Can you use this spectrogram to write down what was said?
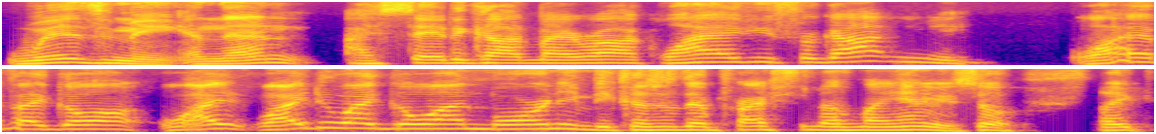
with me. And then I say to God, my rock, why have you forgotten me? Why have I go? Why, why do I go on mourning because of the oppression of my enemy? So, like,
